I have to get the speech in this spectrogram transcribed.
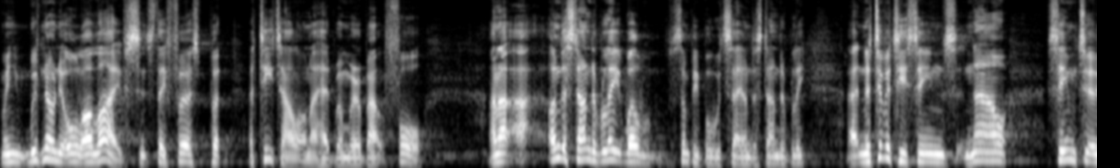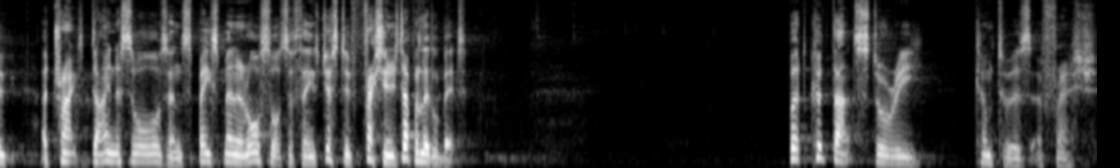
I mean, we've known it all our lives since they first put a tea towel on our head when we were about four. And I, I, understandably, well, some people would say understandably, uh, nativity scenes now seem to attract dinosaurs and spacemen and all sorts of things just to freshen it up a little bit. But could that story come to us afresh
